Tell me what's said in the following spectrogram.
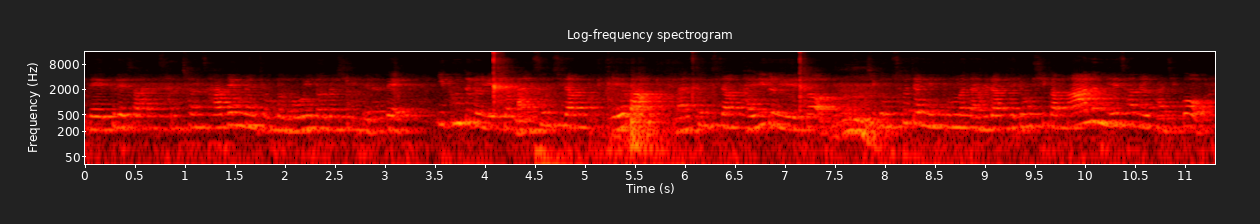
네, 그래서 한 3,400명 정도 노인 어르신이 되는데 이분들을 위해서 만성질환 예방, 만성질환 관리를 위해서 지금 소장님뿐만 아니라 계룡시가 많은 예산을 가지고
